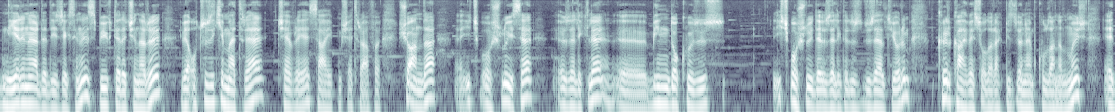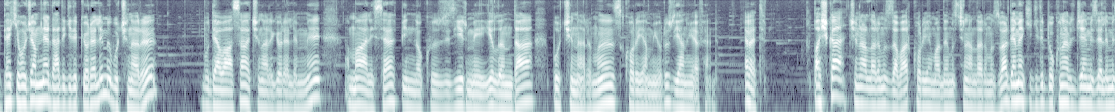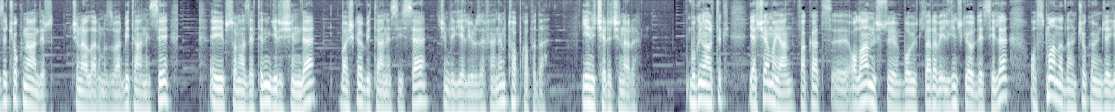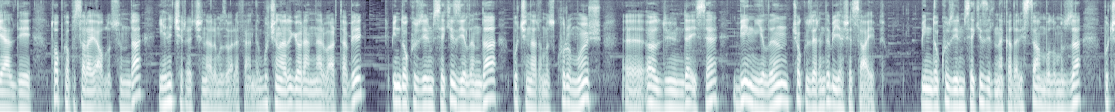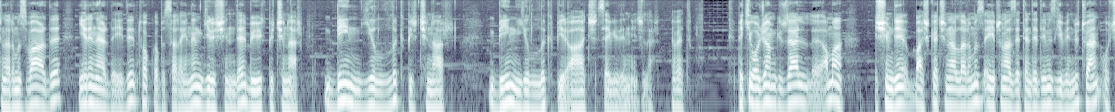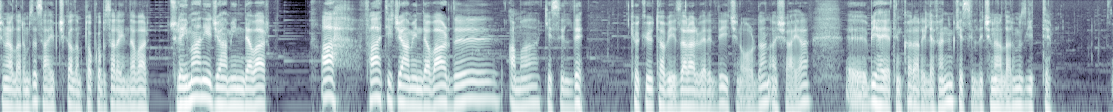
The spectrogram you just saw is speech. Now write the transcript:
yeri nerede diyeceksiniz. Büyükdere Çınarı ve 32 metre çevreye sahipmiş etrafı. Şu anda e, iç boşluğu ise özellikle e, 1900 iç boşluğu da özellikle düz, düzeltiyorum. Kır kahvesi olarak biz dönem kullanılmış. E, peki hocam nerede? Hadi gidip görelim mi bu çınarı? Bu devasa çınarı görelim mi? Maalesef 1920 yılında bu çınarımız koruyamıyoruz, yanıyor efendim. Evet. Başka çınarlarımız da var, koruyamadığımız çınarlarımız var. Demek ki gidip dokunabileceğimiz elimizde çok nadir çınarlarımız var. Bir tanesi Eyüp Sultan Hazretleri'nin girişinde. Başka bir tanesi ise şimdi geliyoruz efendim Topkapı'da. Yeniçeri Çınarı. Bugün artık yaşamayan fakat e, olağanüstü boyutlara ve ilginç gövdesiyle Osmanlı'dan çok önce geldiği Topkapı Sarayı avlusunda Yeniçeri Çınarımız var efendim. Bu çınarı görenler var tabi. 1928 yılında bu çınarımız kurumuş, e, öldüğünde ise bin yılın çok üzerinde bir yaşa sahip. 1928 yılına kadar İstanbul'umuzda bu çınarımız vardı. Yeri neredeydi? Topkapı Sarayı'nın girişinde büyük bir çınar. Bin yıllık bir çınar. Bin yıllık bir ağaç sevgili dinleyiciler. Evet. Peki hocam güzel e, ama şimdi başka çınarlarımız Eyüp Sultan Hazretleri dediğimiz gibi lütfen o çınarlarımıza sahip çıkalım. Topkapı Sarayı'nda var. Süleymaniye Camii'nde var. Ah Fatih Camii'nde vardı ama kesildi kökü tabii zarar verildiği için oradan aşağıya e, bir heyetin kararıyla efendim kesildi. Çınarlarımız gitti.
